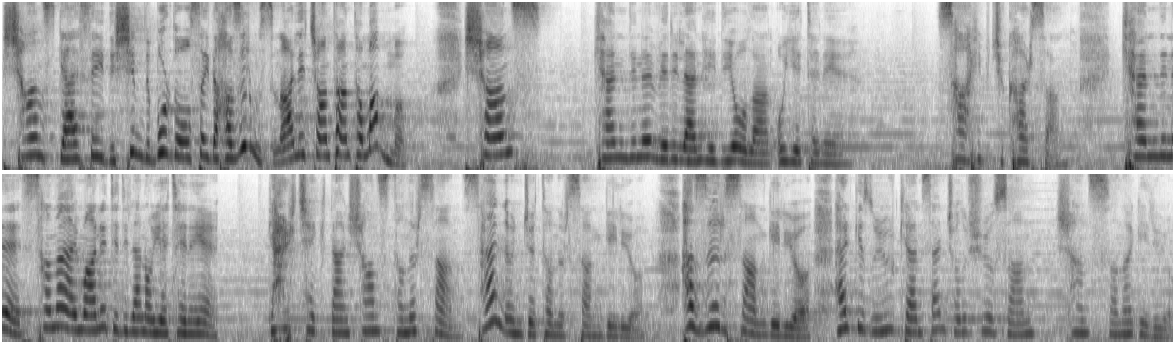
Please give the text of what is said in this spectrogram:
Şans gelseydi, şimdi burada olsaydı hazır mısın? Alet çantan tamam mı? Şans kendine verilen hediye olan o yeteneğe sahip çıkarsan, kendine sana emanet edilen o yeteneğe gerçekten şans tanırsan, sen önce tanırsan geliyor. Hazırsan geliyor. Herkes uyurken sen çalışıyorsan şans sana geliyor.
